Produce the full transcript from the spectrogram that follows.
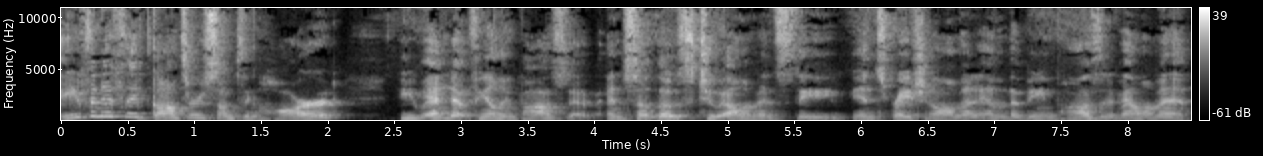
Even if they've gone through something hard, you end up feeling positive. And so those two elements, the inspiration element and the being positive element,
